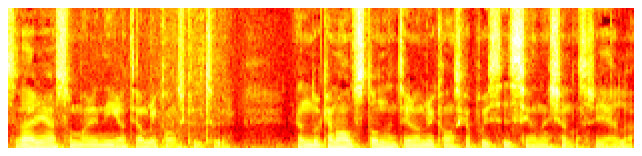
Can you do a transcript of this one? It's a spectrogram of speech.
Sverige är marinerat i amerikansk kultur. Ändå kan avstånden till den amerikanska poesiscenen kännas rejäla.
